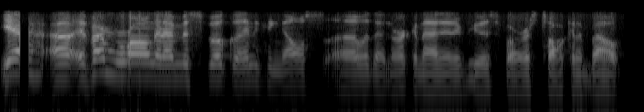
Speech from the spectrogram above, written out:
yeah, uh, if I'm wrong and I misspoke on anything else uh, with that Narconon interview as far as talking about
